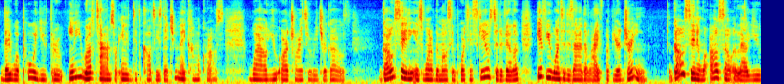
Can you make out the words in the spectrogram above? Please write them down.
they will pull you through any rough times or any difficulties that you may come across while you are trying to reach your goals. Goal setting is one of the most important skills to develop if you want to design the life of your dream. Goal setting will also allow you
